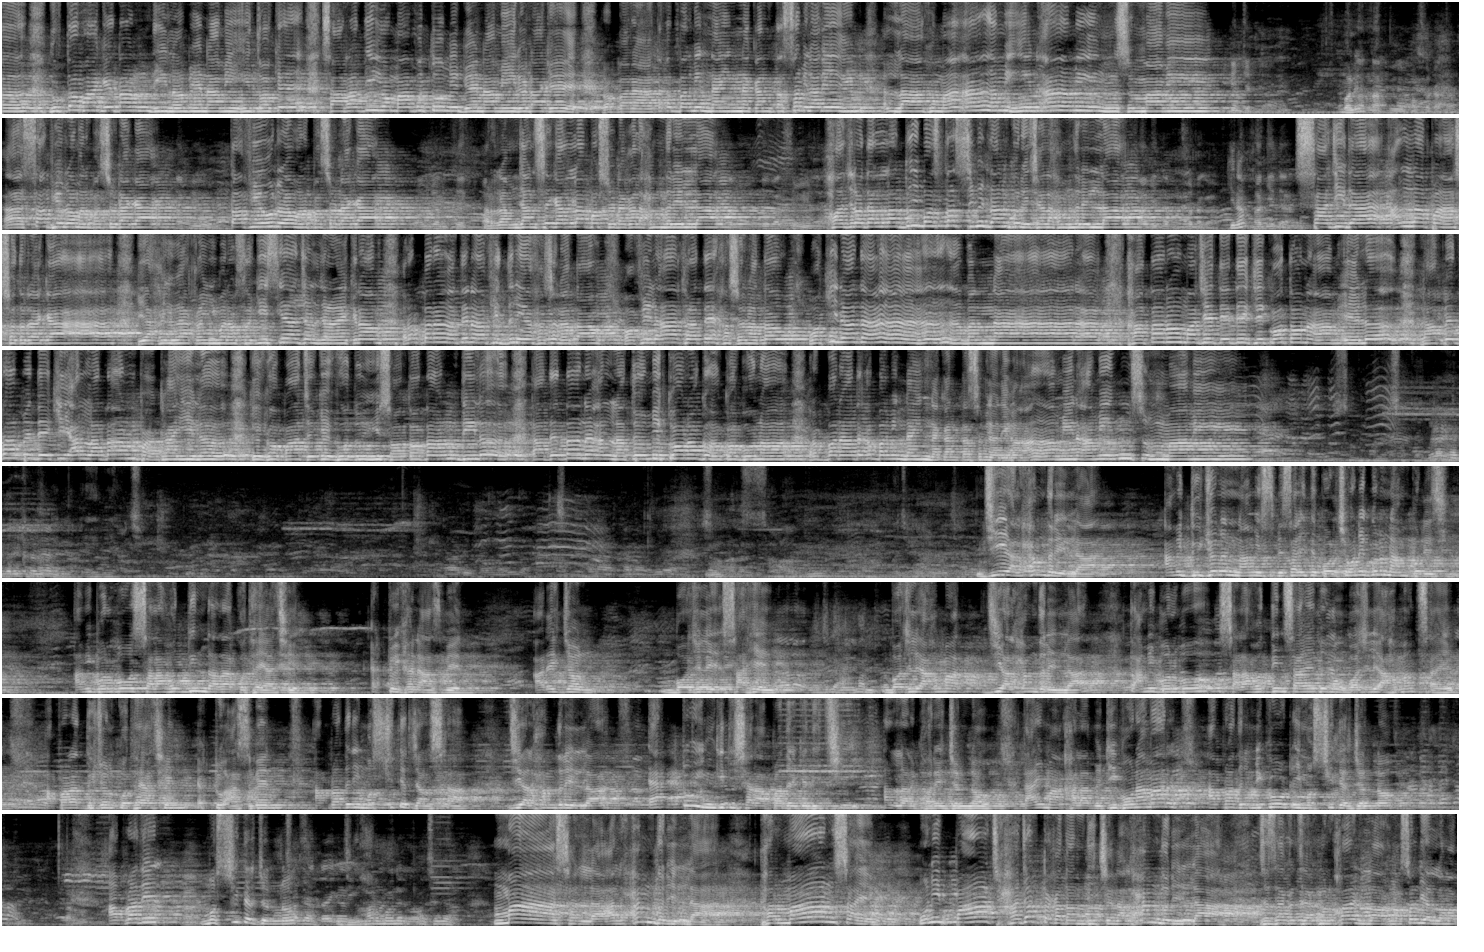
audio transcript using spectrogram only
গুপ্ত ভাগে দান দিল বেনামি তোকে। সারা দিও মাবু তুমি বেনামির ডাকে। রব্বানা তাকাব্বাল মিন্না ইন্নাকা আনতাস সামিউল আলিম। আল্লাহুম্মা আমিন আমিন। সুম্মা আমিন বলে তাপিউ পাঁচশো টাকা। আহ, সাফিউর রহমান পাঁচশো টাকা। তাফিউর রহমান পাঁচশো টাকা। রমজান শেখ আল্লাহ পাঁচশো টাকা আলহামদুলিল্লাহ। হজরত আল্লাহ দুই বস্তা সিমেন্ট দান করেছে আলহামদুলিল্লাহ। সাজিদা পাঁচশো টাকা কি নাম? সাজিদা। সাজিদা আল্লাহ পাঁচশত টাকা। হাইয়ু কাইয়ুম রাসাকিস জাল জালাল ইকরাম। রব্বানা আতিনা ফিদ দুনিয়া হাসানাতাও ওয়া ফিল আখিরাতি হাসানাতাও ওয়া কিনা আযাবান নার। খাতার মাঝেতে দেখি কত নাম এলো। ধাপে ধাপে দেখি আল্লাহ দান পাঠাইল। কে গো পাঁচ কে গো দুই শত দান দিল। তাদের দান আল্লাহ তুমি করো গো কবুল। রব্বানা তাকাব্বাল মিন্না ইন্নাকা আনতাস সামিউল আলিম। আমিন আমিন, সুম্মা আমিন। জি, আলহামদুলিল্লাহ। আমি দুজনের নাম স্পেশালিতে বলছি, অনেকগুলো নাম বলেছি। আমি বলব সালাহুদ্দিন দাদা কোথায় আছেন? একটু এখানে আসবেন। আরেকজন বজলে সাহেব বজলে আহমদ। জি আলহামদুলিল্লাহ। তো আমি বলব সালাহুদ্দিন সাহেব এবং বজলে আহমদ সাহেব আপনারা দুজন কোথায় আছেন? একটু আসবেন। আপনাদের এই মসজিদের জালসা। জি আলহামদুলিল্লাহ। একটু ইঙ্গিত ইশারা আপনাদেরকে দিচ্ছি আল্লাহর ঘরের জন্য। তাই মা খালা বেটি বোন আমার আপনাদের নিকট এই মসজিদের জন্য। আপনাদের মসজিদের জন্য হরমোনের পাঁচ হাজার। মাশাল্লাহ আলহামদুলিল্লাহ। ফরমান সাহেব উনি পাঁচ হাজার টাকা দান দিচ্ছেন আলহামদুলিল্লাহ। আল্লাহ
